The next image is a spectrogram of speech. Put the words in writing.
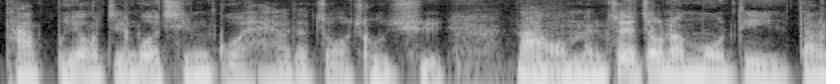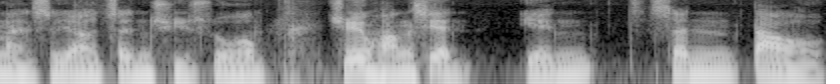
它不用经过轻轨，还要再走出去。那我们最终的目的，当然是要争取说，全黄线延伸到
